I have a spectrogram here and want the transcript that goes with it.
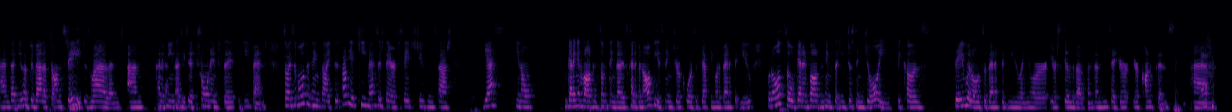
and that you have developed on stage as well, and and kind of being, as you said, thrown into the, the deep end. So I suppose I think like there's probably a key message there to say to students that yes, you know, getting involved in something that is kind of an obvious link to your course is definitely going to benefit you, but also get involved in things that you just enjoy because they will also benefit you and your your skill development and you said your your confidence um,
